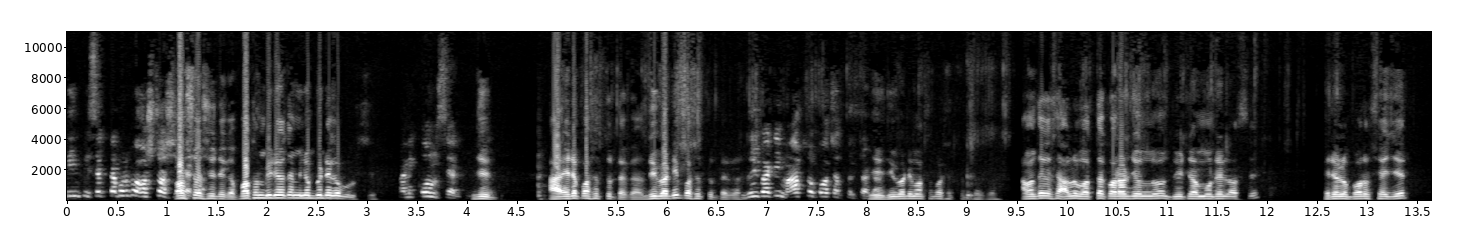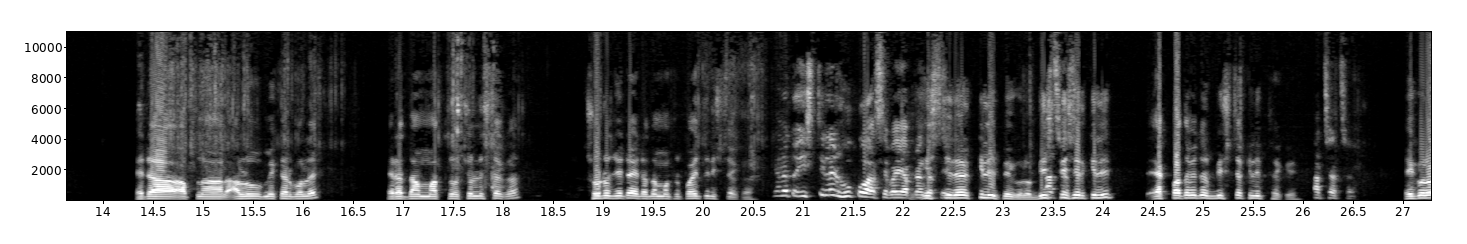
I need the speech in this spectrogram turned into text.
তিন পিসেরটা পড়বে অষ্টআশি টাকা। প্রথম ভিডিওতে আমি নব্বই টাকা বলছি। মানে জি। আর এটা পঁচাত্তর টাকা। দুই বাটি পঁচাত্তর টাকা। দুই বাটি মাত্র পঁচাত্তর টাকা। জি দুই বাটি মাত্র পঁচাত্তর টাকা। আমাদের কাছে আলু ভর্তা করার জন্য দুইটা মডেল আছে। এটা হলো বড় সাইজের। এটা আপনার আলু মেকার বলে। এটার দাম মাত্র চল্লিশ টাকা। ছোট যেটা এটার দাম মাত্র পঁয়ত্রিশ টাকা। তো স্টিলের হুকও আছে ভাই আপনার স্টিলের ক্লিপ এগুলো বিশ আচ্ছা। পিসের ক্লিপ এক পাতার ভিতর বিশটা ক্লিপ থাকে। আচ্ছা আচ্ছা। এগুলো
